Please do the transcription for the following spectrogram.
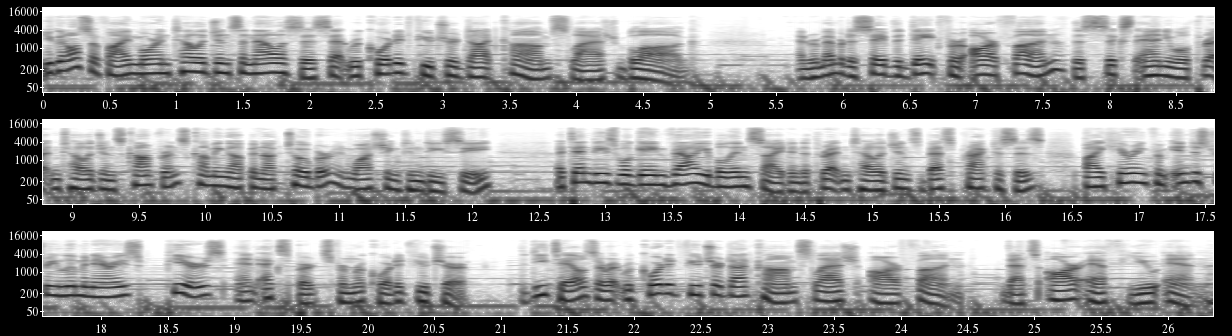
You can also find more intelligence analysis at recordedfuture.com/blog. And remember to save the date for RFUN, the 6th annual Threat Intelligence Conference coming up in October in Washington D.C. Attendees will gain valuable insight into threat intelligence best practices by hearing from industry luminaries, peers, and experts from Recorded Future. The details are at recordedfuture.com slash rfun. That's R F U N.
